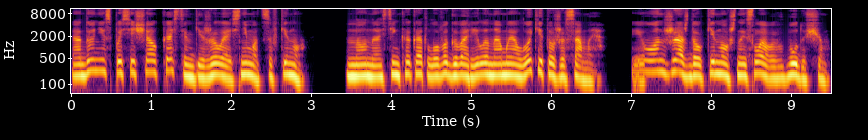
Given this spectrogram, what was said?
Адонис посещал кастинги, желая сниматься в кино. Но Настенька Котлова говорила нам и о Локи то же самое. И он жаждал киношной славы в будущем.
